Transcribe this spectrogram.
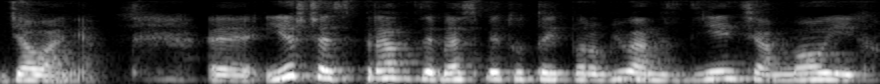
działania. Y, Jeszcze sprawdzę, bo ja sobie tutaj porobiłam zdjęcia moich,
